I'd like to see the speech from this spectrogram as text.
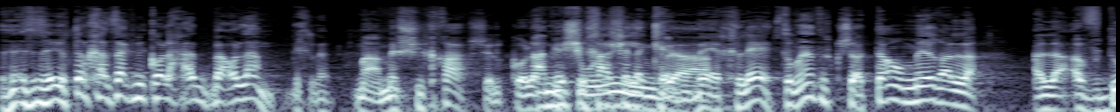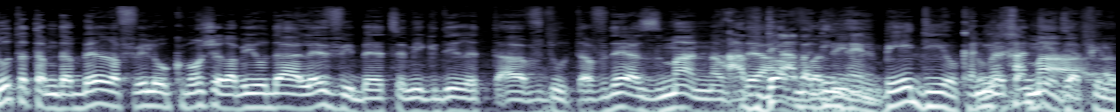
זה יותר חזק מכל אחד בעולם בכלל. מה, המשיכה של כל המשיכה הפיתויים. של- כן, בהחלט. זאת אומרת, כשאתה אומר על. על העבדות, אתה מדבר אפילו כמו שרבי יהודה הלוי בעצם הגדיר את העבדות, עבדי הזמן, עבדי עבדי העבדים עבדים הם, בדיוק, אני הכנתי את זה אפילו.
